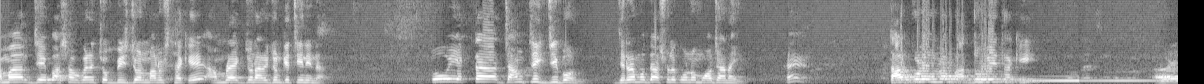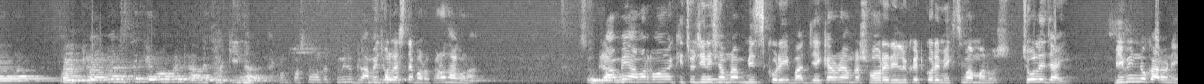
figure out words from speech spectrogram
আমার যে বাসা ওখানে চব্বিশ জন মানুষ থাকে, আমরা একজন আরেকজনকে চিনি না। তো ওই একটা যান্ত্রিক জীবন, যেটার মধ্যে আসলে কোনো মজা নাই হ্যাঁ? তারপরে আমরা বাধ্য হয়ে থাকি। কেন না? এখন প্রশ্ন বলতে, তুমি তো গ্রামে চলে আসতে পারো, কেন থাকো না? তো গ্রামে আমার হয় কিছু জিনিস আমরা মিস করি, বা যে কারণে আমরা শহরে রিলোকেট করি ম্যাক্সিমাম মানুষ চলে যাই, বিভিন্ন কারণে।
